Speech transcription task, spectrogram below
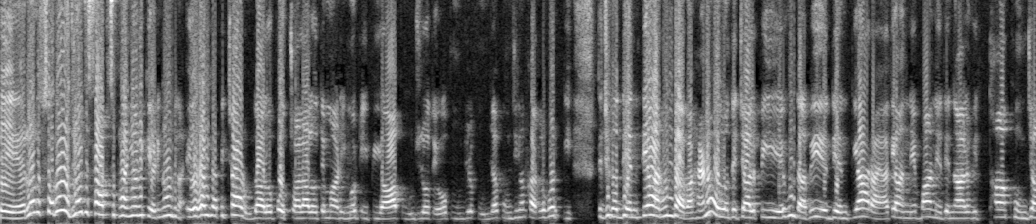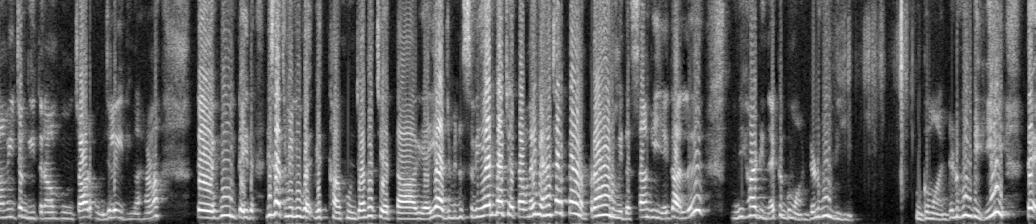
ਤੇ ਰੋਜ਼ ਰੋਜ਼ ਰੋਜ਼ ਸਾਫ਼ ਸਫਾਈਆਂ ਵੀ ਕਿਹੜੀਆਂ ਹੁੰਦੀਆਂ? ਇਹੋ ਹੀ ਆ ਵੀ ਝਾੜੂ ਲਾ ਲਓ, ਪੋਚਾ ਲਾ ਲਓ ਤੇ ਮਾੜੀ ਮੋਟੀ ਵੀ ਆਹ ਪੂੰਝ ਲਓ ਤੇ ਉਹ ਪੂੰਝ ਲਓ, ਪੂੰਝਾ ਪੂੰਝੀਆਂ ਕਰ ਲਓ, ਹੋਰ ਕੀ? ਤੇ ਜਦੋਂ ਦਿਨ ਤਿਉਹਾਰ ਹੁੰਦਾ ਵਾ, ਹੈਨਾ, ਉਦੋਂ ਤੇ ਚੱਲ ਵੀ ਇਹ ਹੁੰਦਾ ਵੀ ਇਹ ਦਿਨ ਤਿਉਹਾਰ ਆਇਆ ਤੇ ਆਨੇ ਬਹਾਨੇ ਦੇ ਨਾਲ ਵਿਥਾਂ ਖੁੰਝਾਂ ਵੀ ਚੰਗੀ ਤਰ੍ਹਾਂ ਝਾੜ ਪੂੰਝ ਲਈਦੀਆਂ, ਹੈਨਾ? ਤੇ ਹੁਣ ਤੇ ਇਹਦਾ- ਨਹੀਂ, ਸੱਚ ਮੈਨੂੰ ਵਿ- ਵਿਥਾਂ ਖੁੰਝਾਂ ਦਾ ਚੇਤਾ ਆ ਗਿਆ ਈ ਅੱਜ ਮੈਨੂੰ ਸਵੇਰ ਦਾ ਚੇਤਾ ਆਉਂਦਾ, ਮੈਂ ਕਿਹਾ ਚੱਲ ਭੈਣ ਭਰਾ ਨੂੰ ਵੀ ਦੱਸਾਂਗੀ ਇਹ ਗੱਲ। ਵੀ ਸਾਡੀ ਨਾ ਇੱਕ ਗਵਾਂਢਣ ਹੁੰਦੀ ਸੀ। ਗਵਾਂਢਣ ਹੁੰਦੀ ਸੀ ਤੇ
